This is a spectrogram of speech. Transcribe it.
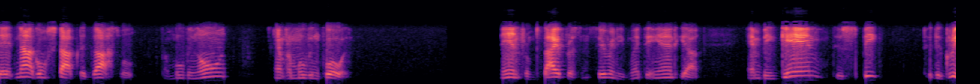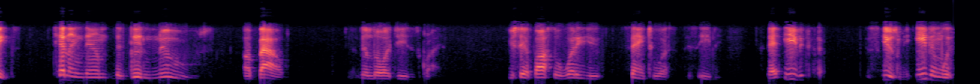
That's not going to stop the gospel from moving on and from moving forward. Men from Cyprus and Cyrene went to Antioch and began to speak to the Greeks telling them the good news about the Lord Jesus Christ. You say, Apostle, what are you saying to us this evening? That even, excuse me, even with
